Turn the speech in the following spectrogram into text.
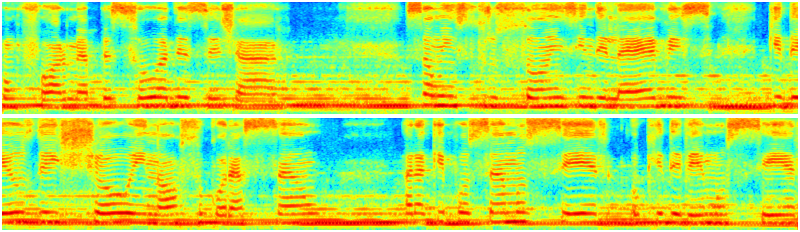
conforme a pessoa desejar. São instruções indeléveis que Deus deixou em nosso coração para que possamos ser o que devemos ser,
